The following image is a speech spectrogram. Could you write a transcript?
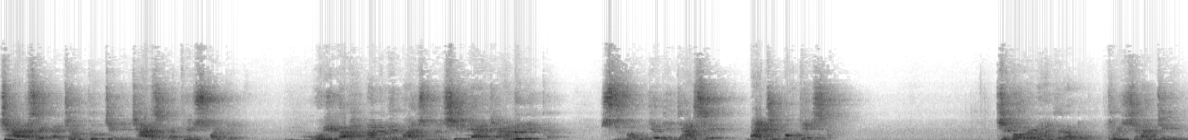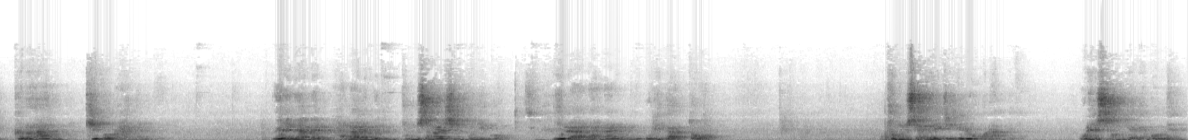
자세가 적극적인 자세가 될 수밖에 없어요. 우리가 하나님의 말씀을 신뢰하지 않으니까 수동적인 자세, 마지못해서 기도를 하더라도 불신앙적인 그러한 기도를 하는. 왜냐하면 하나님은 풍성하신 분이고 이러한 하나님은 우리가 또 풍성해지기를 원합니다. 우리 성경에 보면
